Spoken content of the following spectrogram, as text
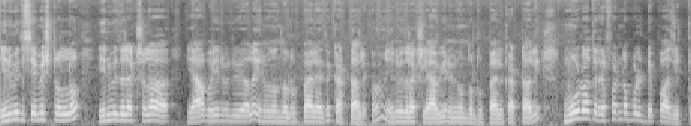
ఎనిమిది సెమిస్టర్లో ఎనిమిది లక్షల యాభై ఎనిమిది వేల ఎనిమిది వందల రూపాయలు అయితే కట్టాలి. ఎనిమిది లక్షల యాభై ఎనిమిది వందల రూపాయలు కట్టాలి. మూడోది రిఫండబుల్ డిపాజిట్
